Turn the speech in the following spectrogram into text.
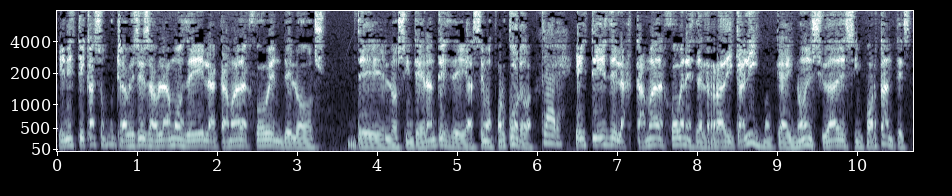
En este caso, muchas veces hablamos de la camada joven de los de los integrantes de Hacemos por Córdoba. Claro. Este es de las camadas jóvenes del radicalismo que hay, ¿no? En ciudades importantes.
